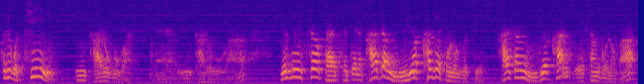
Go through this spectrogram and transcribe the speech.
그리고 G, 이 가로 구간, 예, 이 가로 구간. 여기서 봤을 때는 가장 유력하게 보는 것이, 가장 유력한 예상 번호가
